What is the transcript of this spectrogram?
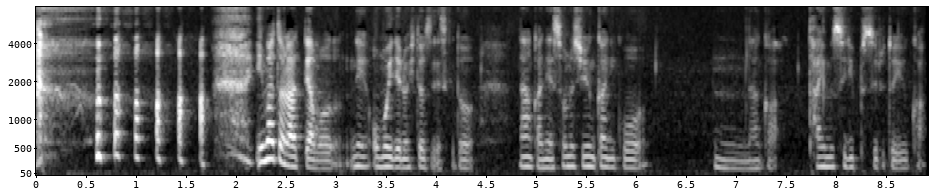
今となってはもうね思い出の一つですけどなんかねその瞬間にこう、うん、なんかタイムスリップするというか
